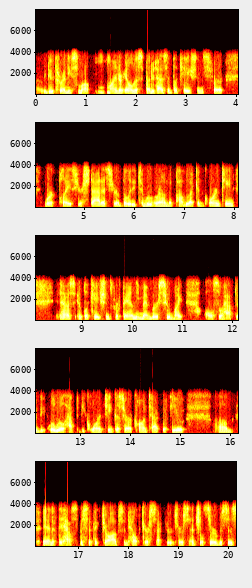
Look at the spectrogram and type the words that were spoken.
uh, we do through any small minor illness, but it has implications for workplace, your status, your ability to move around the public and quarantine. It has implications for family members who might also have to be, well, will have to be quarantined because they're in contact with you. Um, and if they have specific jobs in healthcare sectors or essential services,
